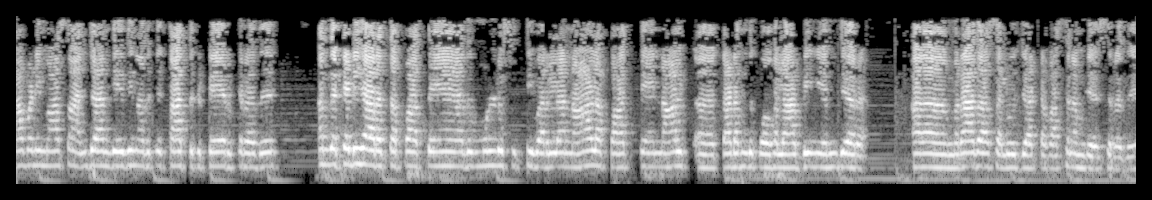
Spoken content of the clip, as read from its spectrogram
ஆவணி மாசம் அஞ்சாம் தேதின்னு அதுக்கு காத்துக்கிட்டே இருக்கிறது. அந்த கடிகாரத்தை பார்த்தேன் அது முள்ளு சுத்தி வரல நாளை பார்த்தேன் நாள் கடந்து போகலாம் அப்படின்னு எம்ஜிஆர் ராதா சலூஜாட்ட வசனம் பேசுறது.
